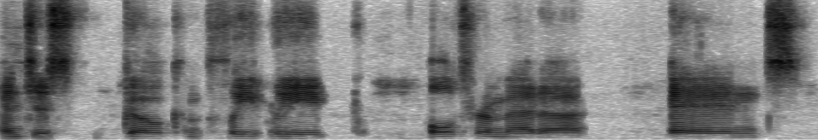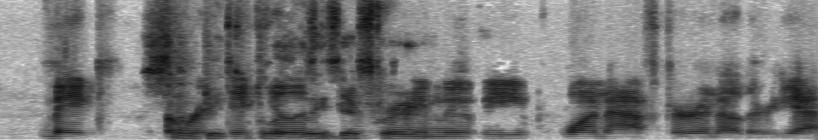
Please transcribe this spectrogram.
and just go completely ultra meta and make a something completely ridiculous different. movie one after another. Yeah.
